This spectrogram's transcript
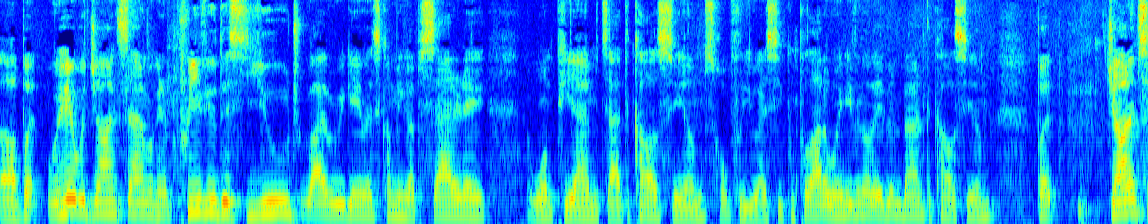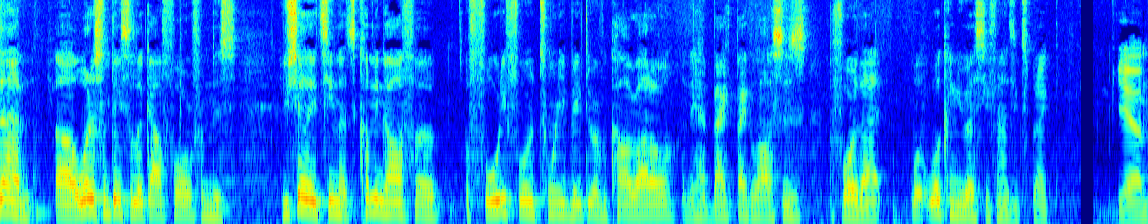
Uh, but we're here with John Sam. We're going to preview this huge rivalry game that's coming up Saturday at 1 p.m. It's at the Coliseum. So hopefully USC can pull out a win, even though they've been bad at the Coliseum. But John and Sam, uh, what are some things to look out for from this UCLA team that's coming off a, a 44-20 victory over Colorado, and they had back-to-back losses before that. What, what can USC fans expect? Yeah,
